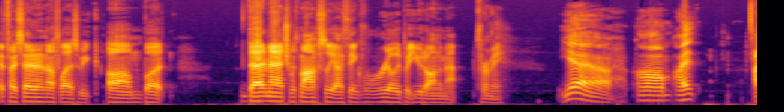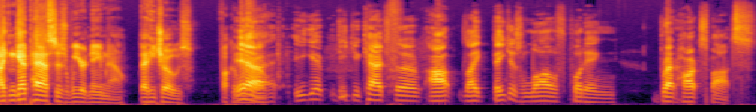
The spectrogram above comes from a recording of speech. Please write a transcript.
if I said it enough last week. Um, but that match with Moxley, I think, really put Yuta on the map for me. Yeah. Um. I. I can get past his weird name now that he chose. Fucking weirdo. You get? Did you catch the? Uh. Like they just love putting Bret Hart spots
